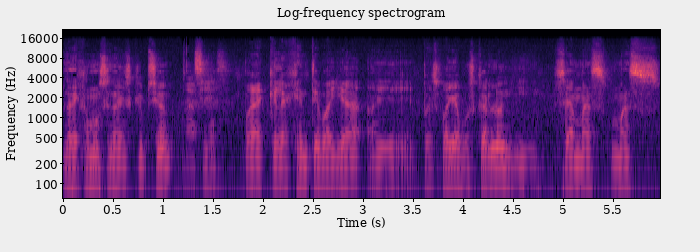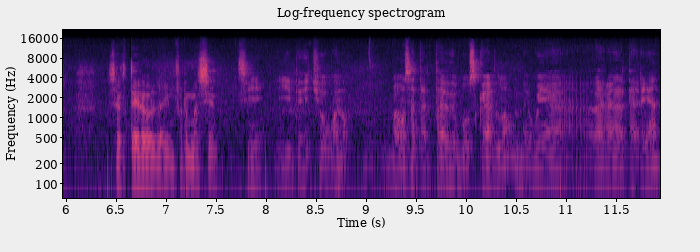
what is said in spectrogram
la dejamos en la descripción Así es. para que la gente vaya, eh, pues vaya a buscarlo y sea más, más certero la información. Sí, y de hecho, bueno, vamos a tratar de buscarlo, me voy a, a dar a la tarea.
